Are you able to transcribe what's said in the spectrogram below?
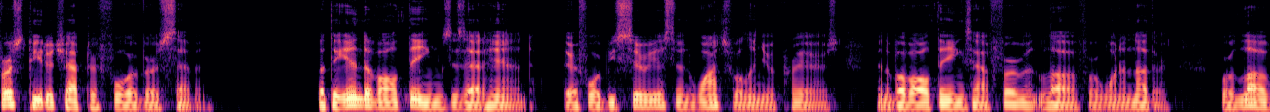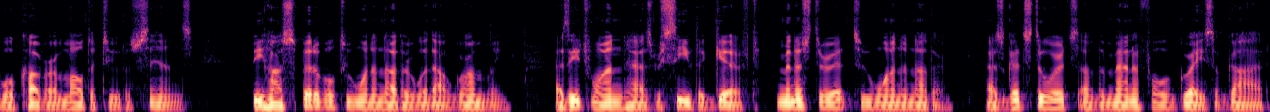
1 Peter chapter 4 verse 7 But the end of all things is at hand. Therefore be serious and watchful in your prayers, and above all things have fervent love for one another, for love will cover a multitude of sins. Be hospitable to one another without grumbling. As each one has received a gift, minister it to one another, as good stewards of the manifold grace of God.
